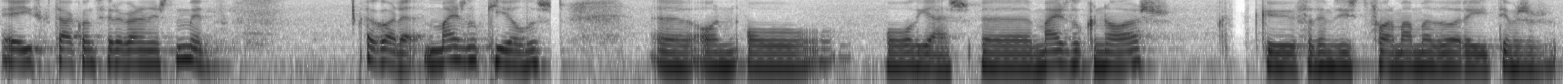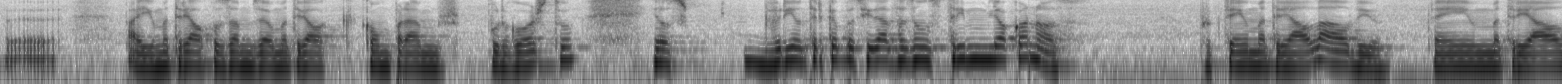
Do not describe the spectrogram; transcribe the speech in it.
é isso que está a acontecer agora neste momento. Agora, mais do que eles, uh, ou, ou, aliás, uh, mais do que nós, que fazemos isto de forma amadora e temos. Uh, pá, e o material que usamos é o material que compramos por gosto, eles deveriam ter capacidade de fazer um stream melhor que o nosso, porque têm o material de áudio, têm o material.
